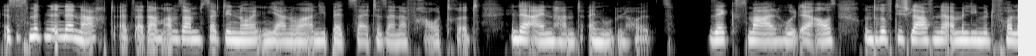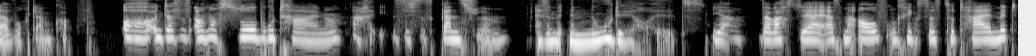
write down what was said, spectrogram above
Es ist mitten in der Nacht, als Adam am Samstag, den 9. Januar, an die Bettseite seiner Frau tritt, in der einen Hand ein Nudelholz. Sechsmal holt er aus und trifft die schlafende Amelie mit voller Wucht am Kopf. Oh, und das ist auch noch so brutal, ne? Ach, es ist ganz schlimm. Also mit einem Nudelholz. Ja, da wachst du ja erstmal auf und kriegst das total mit,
